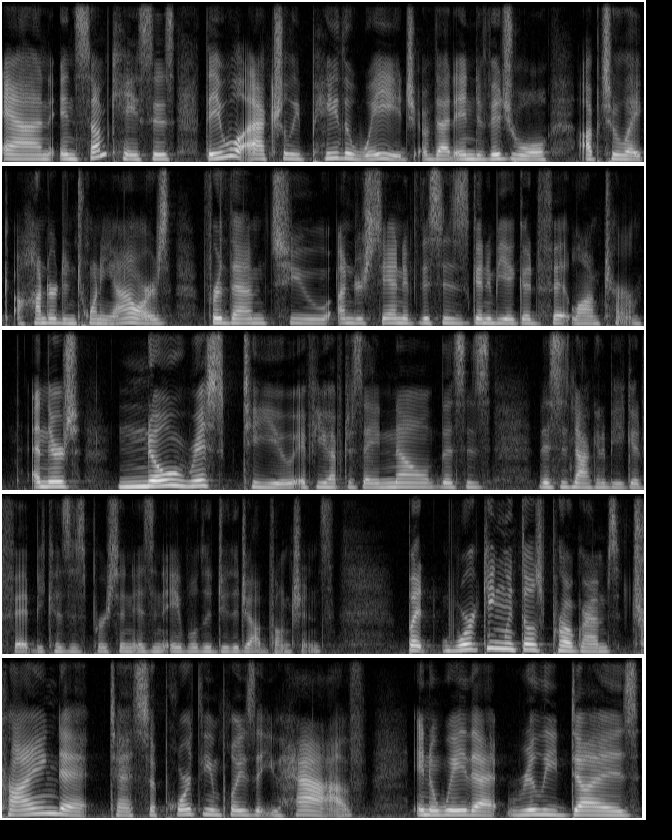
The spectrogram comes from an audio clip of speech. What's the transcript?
And in some cases, they will actually pay the wage of that individual up to like 120 hours for them to understand if this is going to be a good fit long term. And there's no risk to you if you have to say no, this is this is not going to be a good fit because this person isn't able to do the job functions. But working with those programs, trying to, to support the employees that you have in a way that really does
